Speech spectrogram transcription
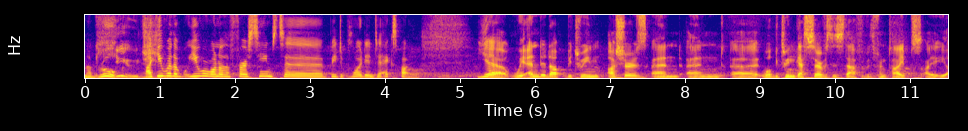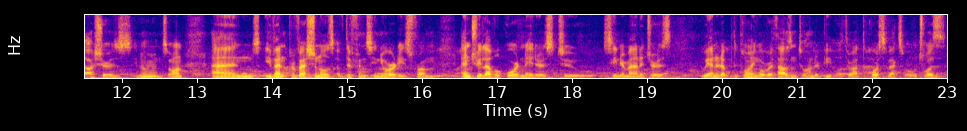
Mabruk. Huge. Like you were the you were one of the first teams to be deployed into Expo. Yeah, we ended up between ushers and and uh, well between guest services staff of different types, i.e. ushers, you know, and so on, and event professionals of different seniorities from entry level coordinators to senior managers. We ended up deploying over 1,200 people throughout the course of Expo, which was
